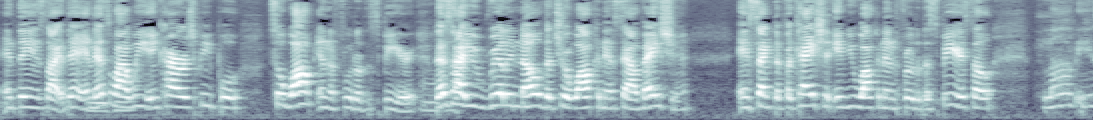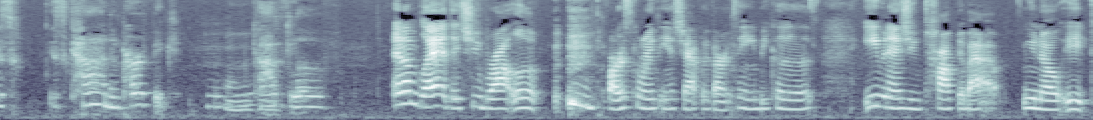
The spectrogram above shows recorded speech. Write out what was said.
and things like that. And that's why mm-hmm. we encourage people to walk in the fruit of the spirit. Mm-hmm. That's how you really know that you're walking in salvation and sanctification if you're walking in the fruit of the spirit. So, love is is kind and perfect. God is love. And I'm glad that you brought up First Corinthians chapter 13 because even as you talked about, you know, it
